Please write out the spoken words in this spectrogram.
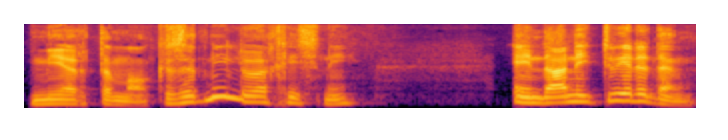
meer te maak. Is dit nie logies nie? En dan die tweede ding.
